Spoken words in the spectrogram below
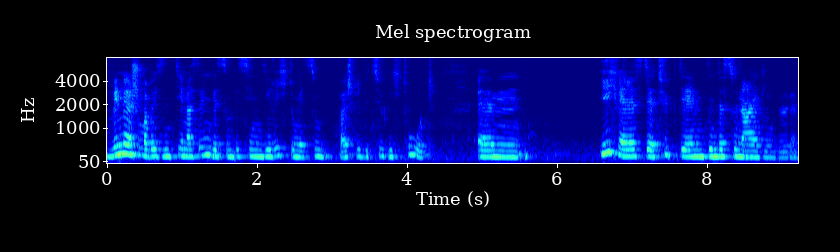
wenn wir ja schon mal bei diesem Thema sind, jetzt so ein bisschen in die Richtung, jetzt zum Beispiel bezüglich Tod. Ähm, ich wäre jetzt der Typ, dem, dem das zu nahe gehen würde.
